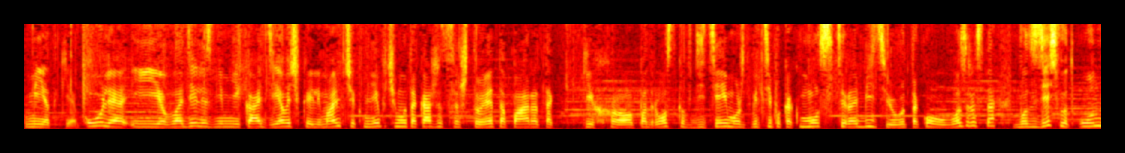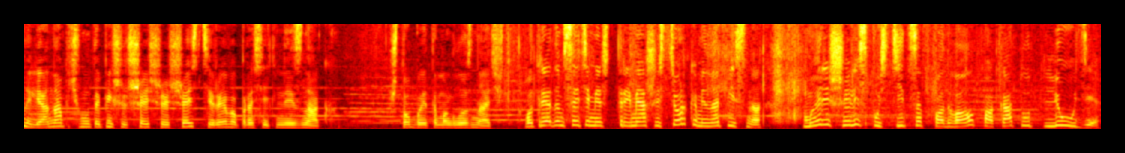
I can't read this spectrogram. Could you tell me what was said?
метки. Оля и владелец дневника, девочка или мальчик, мне почему-то кажется, что это пара таких э, подростков, детей, может быть, типа как мост в вот такого возраста. Вот здесь вот он или она почему-то пишет 666-вопросительный знак. Что бы это могло значить? Вот рядом с этими тремя шестерками написано «Мы решили спуститься в подвал, пока тут люди».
